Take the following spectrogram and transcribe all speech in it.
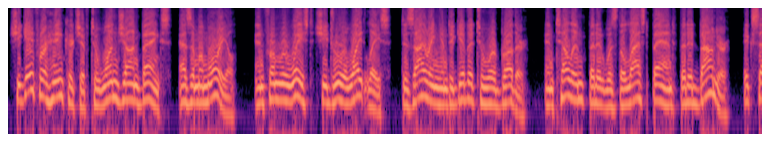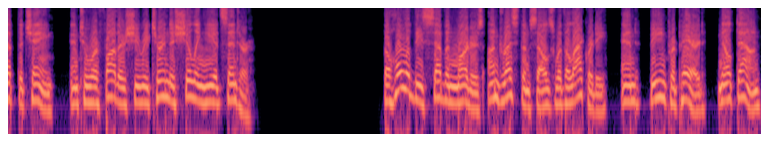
she gave her handkerchief to one John Banks, as a memorial, and from her waist she drew a white lace, desiring him to give it to her brother, and tell him that it was the last band that had bound her, except the chain, and to her father she returned the shilling he had sent her. The whole of these seven martyrs undressed themselves with alacrity, and, being prepared, knelt down,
